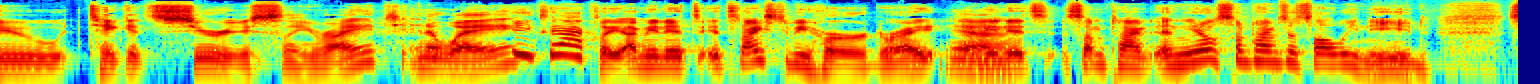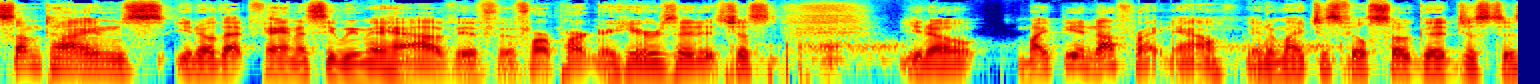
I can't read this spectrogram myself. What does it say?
to take it seriously right in a way Exactly. I mean, it's it's nice to be heard, right? Yeah. I mean, it's sometimes, and you know, sometimes it's all we need. Sometimes, you know, that fantasy we may have, if if our partner hears it, it's just, you know, might be enough right now, and it might just feel so good just to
